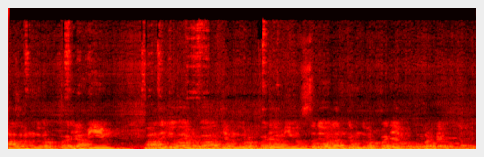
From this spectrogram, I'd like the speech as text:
ఆసనం సమర్పయామీం పాదయోర్ పాద్యం సమర్పయామీం హస్తయోర్ అర్ఘ్యం సమర్పయామి కొబ్బరికాయ కొట్టాలి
